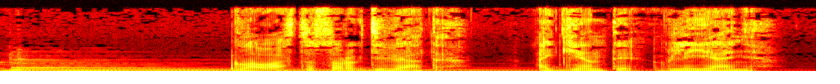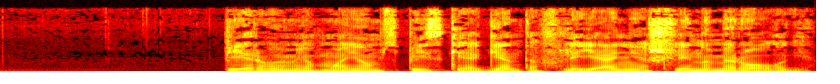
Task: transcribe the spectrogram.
Глава 149. Агенты влияния. Первыми в моем списке агентов влияния шли нумерологи.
